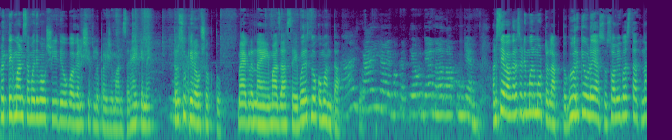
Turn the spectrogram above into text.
प्रत्येक माणसामध्ये मावशी देव बघायला शिकलं पाहिजे माणसाने आहे की नाही? तर सुखी राहू शकतो. माझ्याकडे नाही माझं असं आहे. बरेच लोक म्हणतात. आणि सेवा करायसाठी मन मोठं लागतं. घर केवढंही असो? स्वामी बसतात ना?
